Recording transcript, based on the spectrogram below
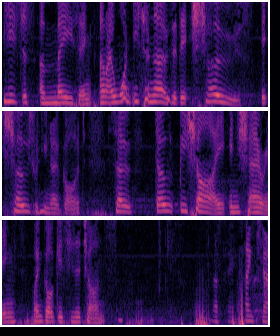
He's just amazing. And I want you to know that it shows. It shows when you know God. So don't be shy in sharing when God gives you the chance. Lovely. Thank you.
